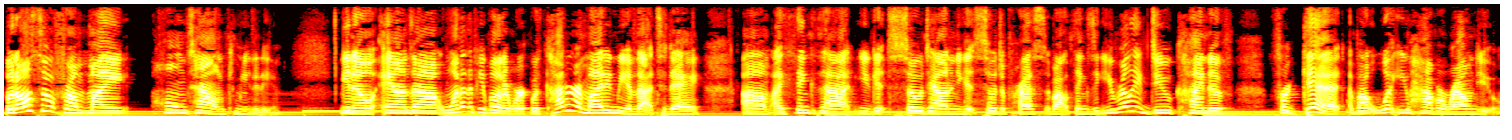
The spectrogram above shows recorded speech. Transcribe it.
but also from my hometown community you know? And uh, one of the people that i work with kind of reminded me of that today um, I think that you get so down and you get so depressed about things that you really do kind of forget about what you have around you.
